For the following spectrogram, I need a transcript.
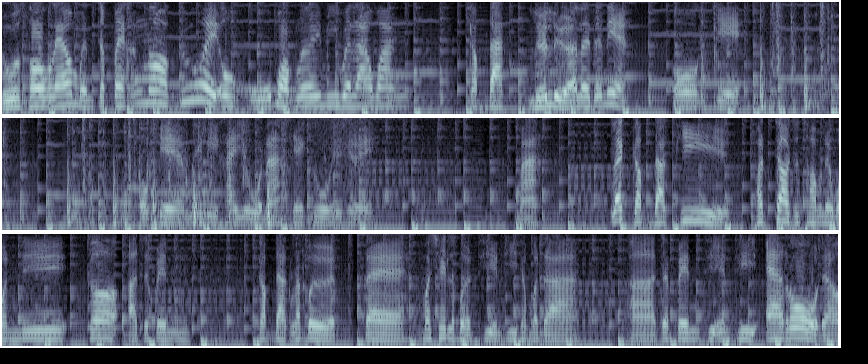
ดูทรงแล้วเหมือนจะไปข้างนอกด้วย โอ้โหบอกเลยมีเวลาวางกับดักเหลือๆเลยนะเนี่ย โอเค โอเคไม่มีใครอยู่นะ เช็คดูเฉยๆ มา และกับดักที่พระเจ้าจะทำในวันนี้ ก็อาจจะเป็น กับดักระเบิด แต่ไม่ใช่ระเบิด TNT ธรรมดาอ่าจะเป็น TNT Arrow เดี๋ยว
